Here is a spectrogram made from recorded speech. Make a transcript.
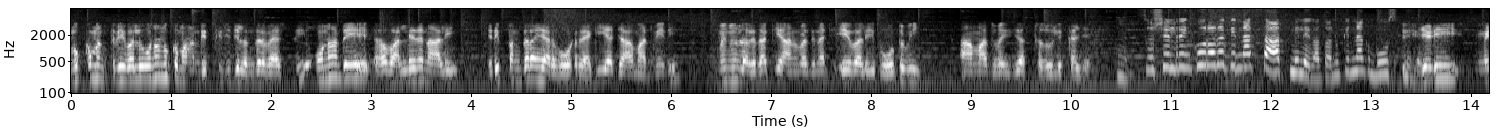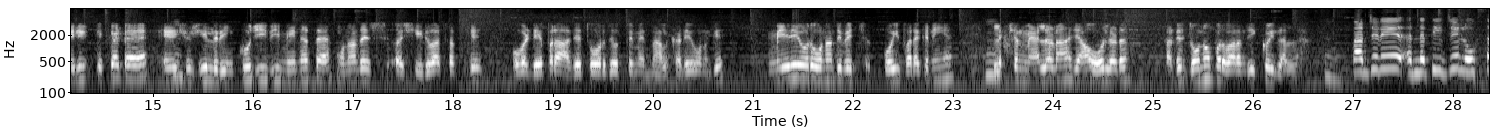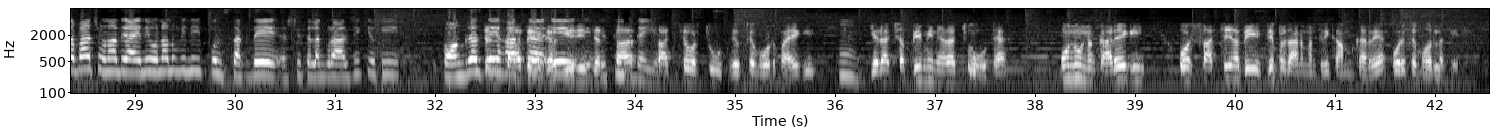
ਮੁੱਖ ਮੰਤਰੀ ਵੱਲੋਂ ਉਹਨਾਂ ਨੂੰ ਕਮਾਨ ਦਿੱਤੀ ਸੀ ਜਲੰਧਰ ਵੈਸਟ ਦੀ ਉਹਨਾਂ ਦੇ ਹਵਾਲੇ ਦੇ ਨਾਲ ਹੀ ਜਿਹੜੀ 15000 ਵੋਟ ਰਹਿ ਗਈ ਹੈ ਆਮ ਆਦਮੀ ਦੀ। ਮੈਨੂੰ ਲੱਗਦਾ ਕਿ ਆਉਣ ਵਾਲੇ ਦਿਨਾਂ 'ਚ ਇਹ ਵਾਲੀ ਵੋਟ ਵੀ ਆਮ ਆਦਮੀ ਦੇ ਹੱਥੋਂ ਨਿਕਲ ਜਾਏ। ਹਮ, ਸੁਸ਼ੀਲ ਰਿੰਕੂ ਹੋਰਾਂ ਦਾ ਕਿੰਨਾ ਕੁ ਸਾਥ ਮਿਲੇਗਾ? ਤੁਹਾਨੂੰ ਕਿੰਨਾ ਕੁ ਬੂਸਟ ਮਿਲੇਗਾ? ਜਿਹੜੀ ਮੇਰੀ ਟਿਕਟ ਹੈ ਇਹ ਸੁਸ਼ੀਲ ਰਿੰਕੂ ਜੀ ਦੀ ਮਿਹਨਤ ਹੈ। ਉਹਨਾਂ ਦੇ ਆਸ਼ੀਰਵਾਦ ਸਦਕੇ ਉਹ ਵੱਡੇ ਭਰਾ ਦੇ ਤੌਰ ਦੇ ਉੱਤੇ ਮੇਰੇ ਨਾਲ ਖੜੇ ਹੋਣਗੇ। ਮੇਰੇ ਔਰ ਉਹਨਾਂ ਦੇ ਵਿੱਚ ਕੋਈ ਫ਼ਰਕ ਨਹੀਂ ਹੈ। ਇਲੈਕਸ਼ਨ ਮੈਂ ਲੜਾਂ ਜਾਂ ਉਹ ਲੜਨ ਸਾਡੇ ਦੋਨੋਂ ਪਰਿਵਾਰਾਂ ਦੀ ਇੱਕੋ ਹੀ ਗੱਲ ਹੈ। ਪਰ ਜਿਹੜੇ ਨਤੀਜੇ ਲੋਕ ਸਭਾ ਚੋਣਾਂ ਦੇ ਆਏ ਨੇ ਉਹਨਾਂ ਨੂੰ ਵੀ ਨਹੀਂ ਭੁੱਲ ਸਕਦੇ ਸ਼ੀਤਲ ਅੰਗਰਾਲ ਜੀ ਕਿਉਂਕਿ ਕਾਂਗਰਸ ਦੇ ਹੱਥ ਜੀ ਇਹ ਸੀਟ ਗਈ ਹੈ। ਸੱਚ ਔਰ ਝੂਠ ਦੇ ਉੱਤੇ ਵੋਟ ਪਾਏਗੀ। ਜਿਹੜਾ 26 ਮਹੀਨਿਆਂ ਦਾ ਝੂਠ ਹੈ ਉਹਨੂੰ ਨਕਾਰੇਗੀ, ਉਹ ਸੱਚ ਜਾਂ ਦੇਸ਼ ਦੇ ਪ੍ਰਧਾਨ ਮੰਤਰੀ ਕੰਮ ਕਰ ਰਿਹਾ, ਉਹਦੇ ਤੇ ਮੋਹਰ ਲੱਗੇਗੀ।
